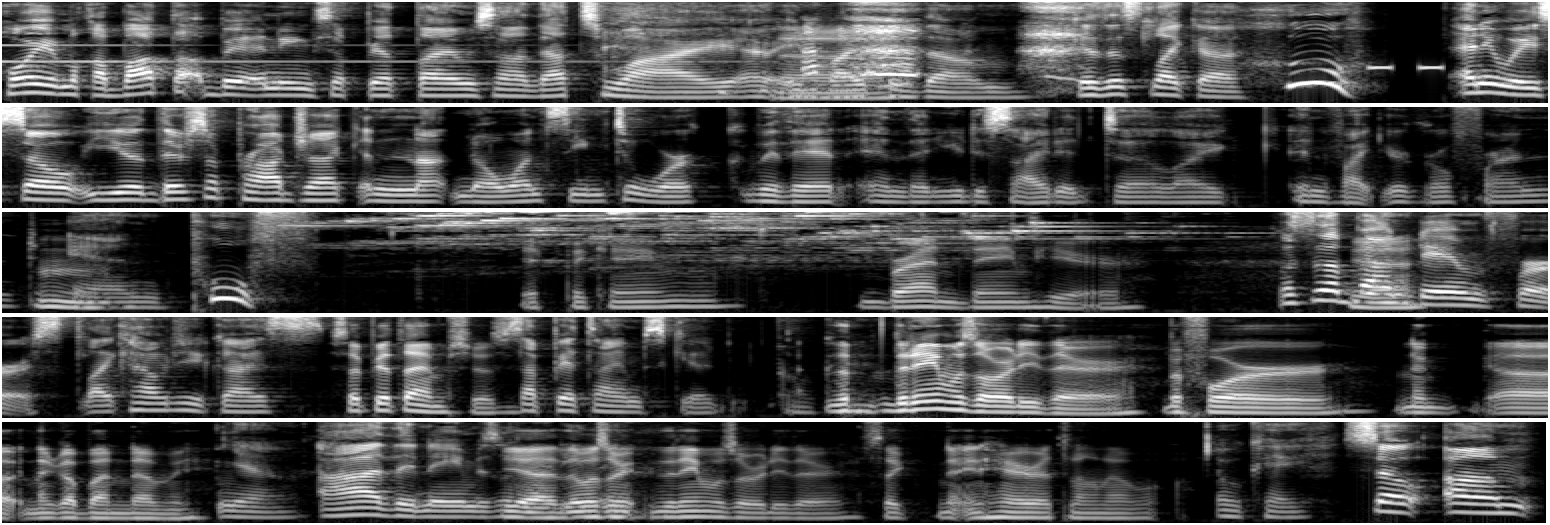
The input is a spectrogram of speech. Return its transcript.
Hoy, makabata ba aning Sepia Times? ha? That's why I invited them. Because it's like a, whew. Anyway, so you there's a project and not, no one seemed to work with it. And then you decided to like invite your girlfriend hmm. and poof. It became brand name here. What's the band Yeah. name first? Like, how do you guys... Sepia Times yun. Sepia Times Kid. Okay. The, the name was already there before nag uh, nagabanda mi. Yeah. Ah, the name is Yeah, already that was there. the name was already there. It's like na-inherit lang na. Okay. So um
